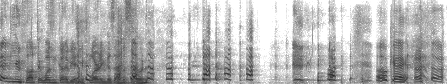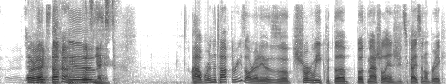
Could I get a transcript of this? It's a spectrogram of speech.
and you thought there wasn't gonna be any flirting this episode. okay. All right. Next up is What's next? Uh, we're in the top threes already. This is a short week with uh, both Mashle and Jujutsu Kaisen on break.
